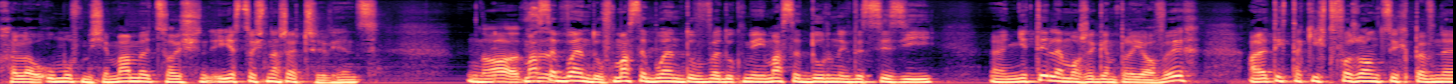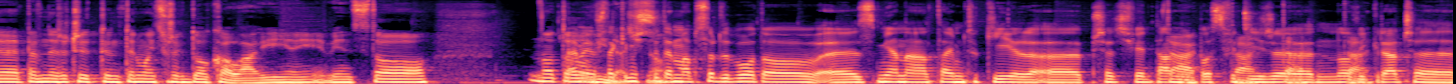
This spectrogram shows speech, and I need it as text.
hello, umówmy się, mamy coś, jest coś na rzeczy, więc no, masę błędów, masę błędów według mnie i masę durnych decyzji, nie tyle może gameplayowych, ale tych takich tworzących pewne, pewne rzeczy, ten, ten łańcuszek dookoła, I, więc to no to ja wiem, takim szczytem no. absurdu było to e, zmiana Time to Kill e, przed świętami, tak, bo stwierdzili, tak, że tak, nowi tak. gracze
